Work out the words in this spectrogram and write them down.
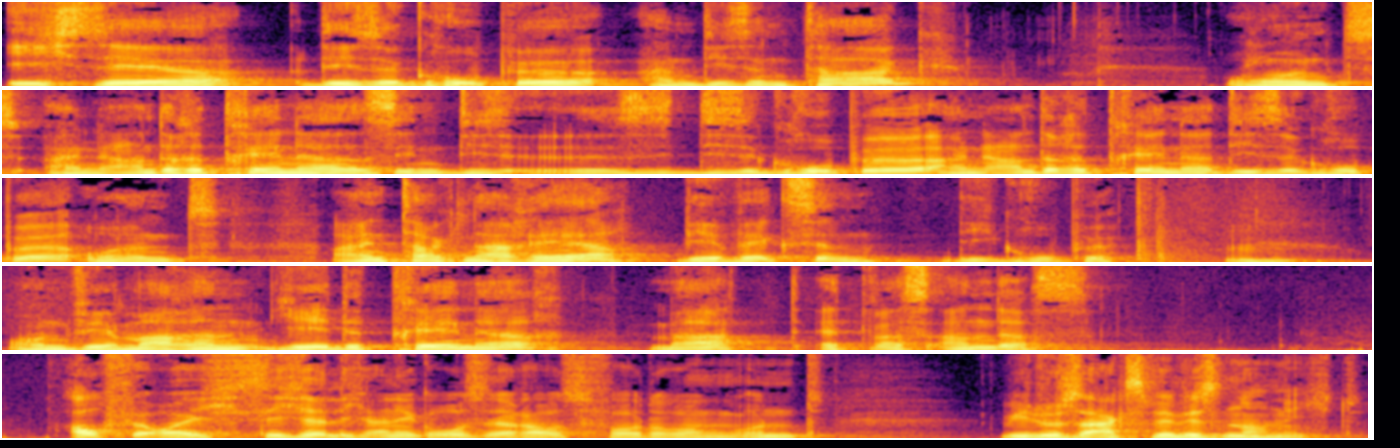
ich sehe diese Gruppe an diesem Tag und eine andere Trainer sind die, diese Gruppe, eine andere Trainer diese Gruppe und einen Tag nachher, wir wechseln die Gruppe. Mhm. Und wir machen, jede Trainer macht etwas anders. Auch für euch sicherlich eine große Herausforderung und wie du sagst, wir wissen noch nicht.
